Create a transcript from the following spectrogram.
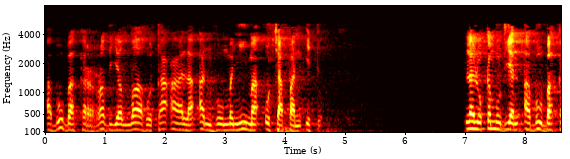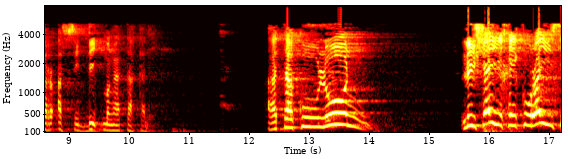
Abu Bakar radhiyallahu taala anhu menyimak ucapan itu. Lalu kemudian Abu Bakar As-Siddiq mengatakan, "Atakulun li syaikh Quraisy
